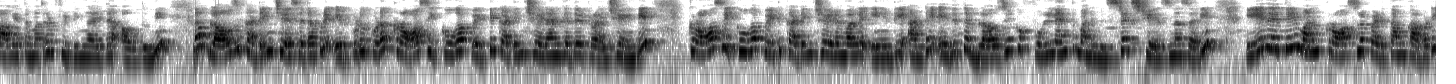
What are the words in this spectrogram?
బాగా అయితే మాత్రం ఫిట్టింగ్ అయితే అవుతుంది. బ్లౌజ్ కటింగ్ చేసేటప్పుడు ఎప్పుడు కూడా క్రాస్ ఎక్కువగా పెట్టి కటింగ్ చేయడానికి అయితే ట్రై చేయండి. క్రాస్ ఎక్కువగా పెట్టి కటింగ్ చేయడం వల్ల ఏంటి అంటే ఏదైతే బ్లౌజ్ యొక్క ఫుల్ లెంత్ మనం మిస్టేక్స్ చేసినా సరే ఏదైతే మనం క్రాస్లో పెడతాం కాబట్టి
